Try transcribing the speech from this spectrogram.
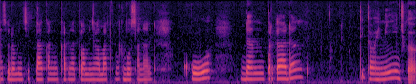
yang sudah menciptakan karena telah menyelamatkan kebosananku. Dan terkadang TikTok ini juga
